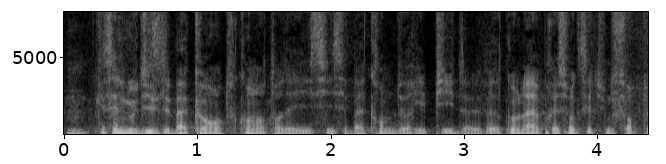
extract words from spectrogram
Hmm. Qu'est-ce qu'elles nous disent les bacchantes qu'on entendait ici, ces bacchantes de ripide Qu'on a l'impression que c'est une sorte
